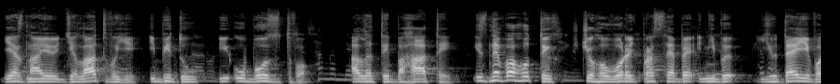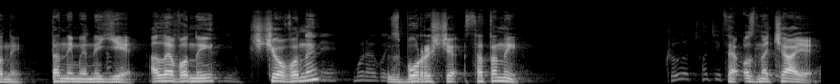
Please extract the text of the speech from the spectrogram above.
Я знаю діла твої, і біду, і убоство, але ти багатий, і зневагу тих, що говорять про себе, ніби юдеї вони, та ними не є. Але вони, що вони? Зборище сатани. Це означає,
